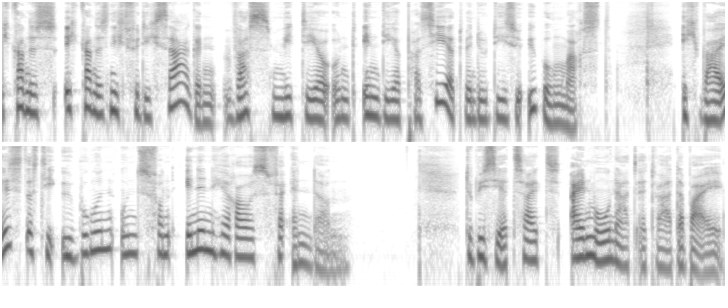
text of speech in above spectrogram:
Ich kann es, ich kann es nicht für dich sagen, was mit dir und in dir passiert, wenn du diese Übung machst. Ich weiß, dass die Übungen uns von innen heraus verändern. Du bist jetzt seit ein Monat etwa dabei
